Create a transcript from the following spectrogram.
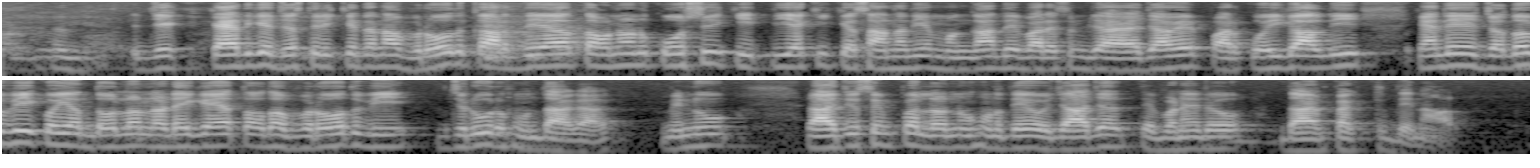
ਜੇ ਕਹਿ ਦਈਏ ਜਿਸ ਤਰੀਕੇ ਦੇ ਨਾਲ ਵਿਰੋਧ ਕਰਦੇ ਆ, ਤਾਂ ਉਹਨਾਂ ਨੂੰ ਕੋਸ਼ਿਸ਼ ਕੀਤੀ ਹੈ ਕਿ ਕਿਸਾਨਾਂ ਦੀਆਂ ਮੰਗਾਂ ਦੇ ਬਾਰੇ ਸਮਝਾਇਆ ਜਾਵੇ, ਪਰ ਕੋਈ ਗੱਲ ਨਹੀਂ, ਕਹਿੰਦੇ ਜਦੋਂ ਵੀ ਕੋਈ ਅੰਦੋਲਨ ਲੜੇ ਗਏ ਤਾਂ ਉਹਦਾ ਵਿਰੋਧ ਵੀ ਜ਼ਰੂਰ ਹੁੰਦਾਗਾ। ਮੈਨੂੰ ਰਾਜੂ ਸਿੰਘ ਭੱਲਰ ਨੂੰ ਹੁਣ ਦਿਓ ਇਜਾਜ਼ਤ ਤੇ ਬਣੇ ਰਹੋ, ਦਾ ਇੰਪੈਕਟ ਦੇ ਨਾਲ।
